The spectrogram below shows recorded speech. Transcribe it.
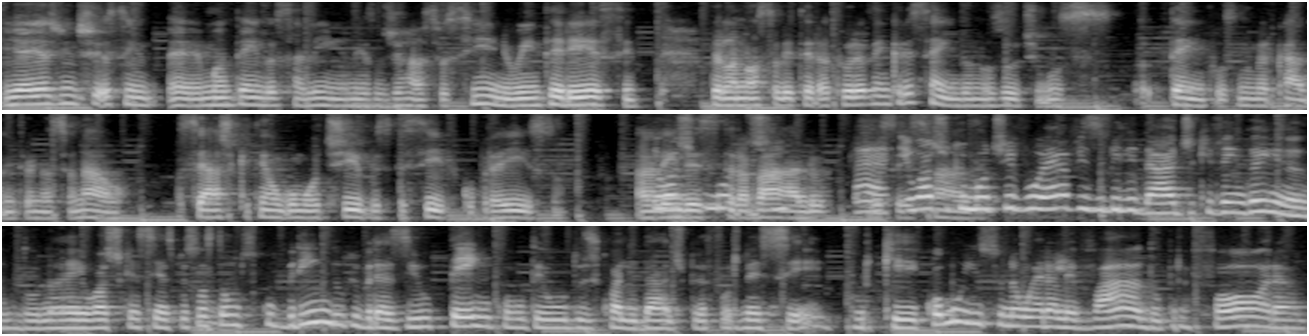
E aí a gente, assim, é, mantendo essa linha mesmo de raciocínio, o interesse pela nossa literatura vem crescendo nos últimos tempos no mercado internacional. Você acha que tem algum motivo específico para isso? Além desse motivo, trabalho. É, eu acho que o motivo é a visibilidade que vem ganhando, né? Eu acho que assim as pessoas estão descobrindo que o Brasil tem conteúdo de qualidade para fornecer, porque como isso não era levado para fora,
